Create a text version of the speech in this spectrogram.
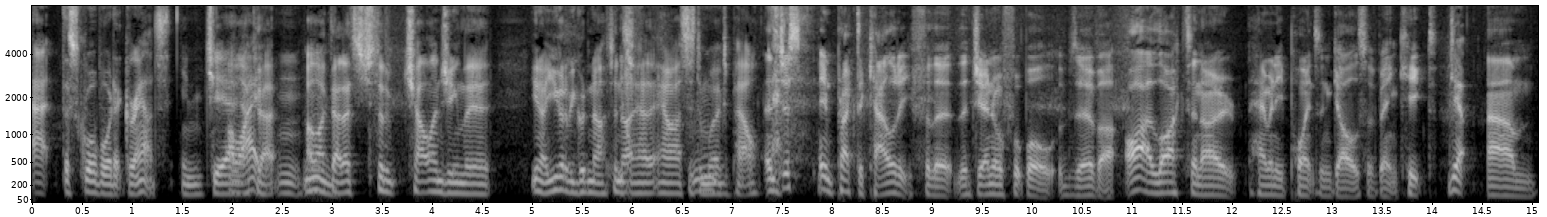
at the scoreboard at grounds in GAA. I like that. I like that. That's sort of challenging the. You know, you got to be good enough to know how, how our system works, pal. And just in practicality for the, the general football observer, I like to know how many points and goals have been kicked. Yeah. Um,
